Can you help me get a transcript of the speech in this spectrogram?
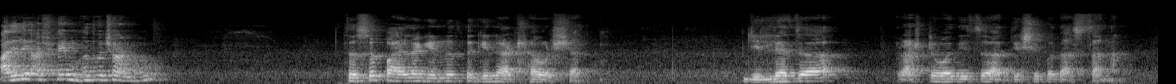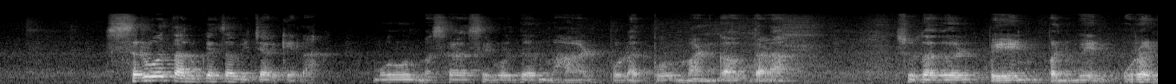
आलेले असे काही महत्त्वाचे अनुभव? तसं पाहायला गेलं तर गेल्या अठरा वर्षात जिल्ह्याचा राष्ट्रवादीचं अध्यक्षपद असताना सर्व तालुक्याचा विचार केला. मुरुड मसळा श्रीवर्धन महाड पोलादपूर माणगाव तळा सुधागड पेण पनवेल उरण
